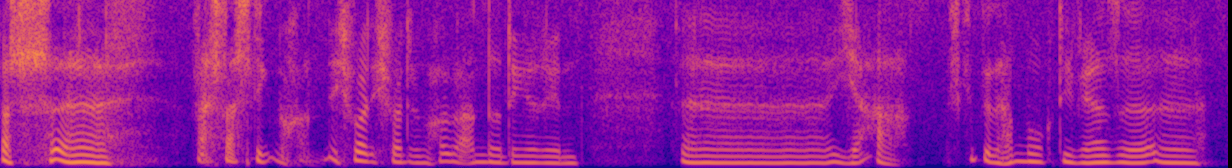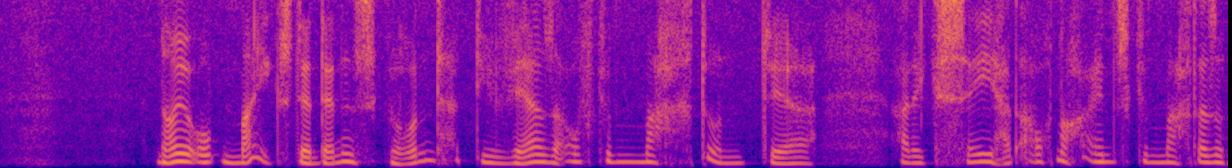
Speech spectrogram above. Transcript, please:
Was, äh, was, was liegt noch an? Ich wollte, ich wollte noch über andere Dinge reden. Äh, ja, es gibt in Hamburg diverse äh, neue Open Mics. Der Dennis Grund hat diverse aufgemacht und der Alexei hat auch noch eins gemacht. Also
